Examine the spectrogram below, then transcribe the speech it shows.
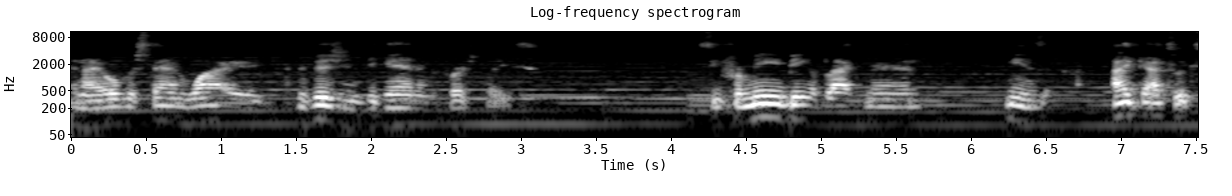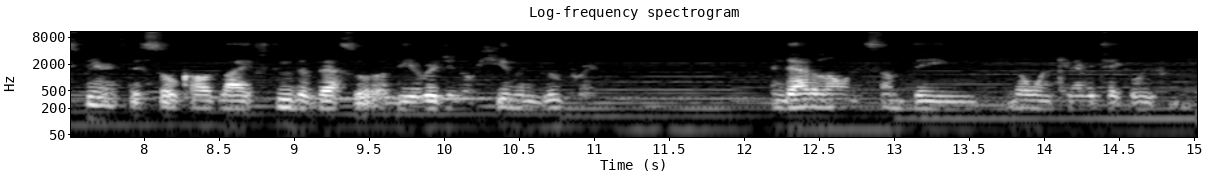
And I understand why the division began in the first place. See, for me, being a black man means I got to experience this so called life through the vessel of the original human blueprint. And that alone is something no one can ever take away from me.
